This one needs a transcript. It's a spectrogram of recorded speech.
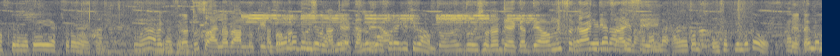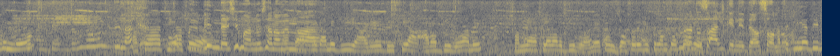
আজকের মতো এই একশো টাকা রাখেন। একটু চাল আলু কিনবো। আচ্ছা আমার অন্য দিন দুইশো দেবো আমি টাকা আমি দেও। গেছিলাম। তুমি দুইশো টাকা দেও। আমি তো গান দিয়ে চাইছি আমার আমি এখন ওষুধ কিনবো তো। আচ্ছা, ঠিক আছে। দিন দেশি মানুষ আর আমি আচ্ছা, মা আমি দিই আগে দিচ্ছি আবার দিব। আমি সামনে আসলে আবার দিব। আমি এখন যশোরে গেছিলাম তো একটু চাল কিনে দাও চলো। আচ্ছা কিনে দিব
